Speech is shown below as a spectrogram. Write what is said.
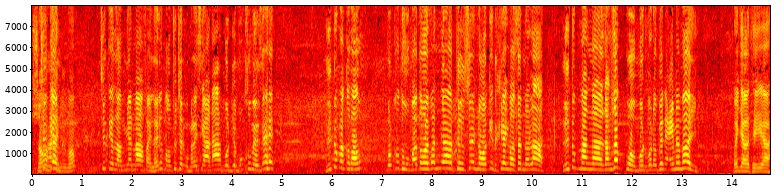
số trước tiên 21 Trước tiên là Myanmar phải lấy được bóng trong chân của Malaysia đã một nhiệm vụ không hề dễ. Lý Túc đang có bóng. Một cầu thủ mà tôi vẫn ờ, thường xuyên nói kể từ khi anh vào sân đó là Lý Túc mang ờ, dáng dấp của một vận động viên MMA. Bây giờ thì à,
